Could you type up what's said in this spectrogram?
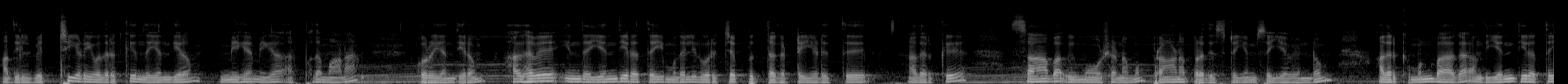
அதில் வெற்றியடைவதற்கு இந்த எந்திரம் மிக மிக அற்புதமான ஒரு எந்திரம். ஆகவே இந்த எந்திரத்தை முதலில் ஒரு செப்புத்தகட்டை எடுத்து அதற்கு சாப விமோசனமும் பிராண பிரதிஷ்டையும் செய்ய வேண்டும். அதற்கு முன்பாக அந்த எந்திரத்தை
